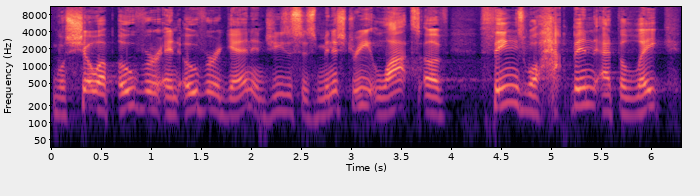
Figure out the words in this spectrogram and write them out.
will show up over and over again in Jesus' ministry. Lots of things will happen at the lake,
